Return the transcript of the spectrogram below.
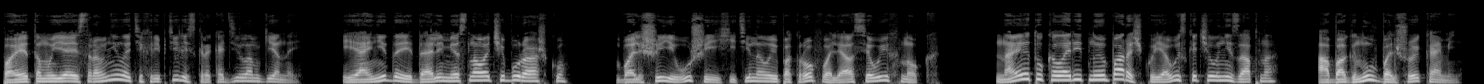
Поэтому я и сравнил этих рептилий с крокодилом Геной. И они доедали местного чебурашку. Большие уши и хитиновый покров валялся у их ног. На эту колоритную парочку я выскочил внезапно, обогнув большой камень.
